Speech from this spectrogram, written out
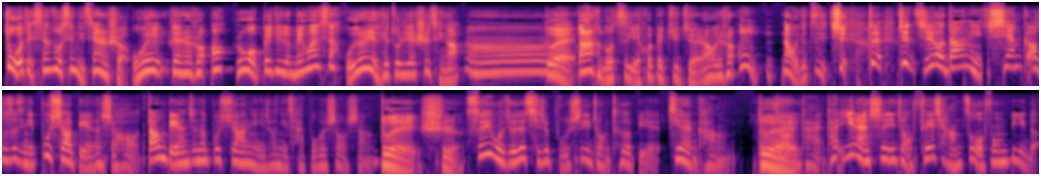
就我得先做心理建设。我会跟人说，哦，如果我被拒绝没关系啊，我一个人也可以做这些事情啊。嗯，对，当然很多次也会被拒绝，然后我就说，嗯，那我就自己去。对，就只有当你先告诉自己你不需要别人的时候，当别人真的不需要你的时候，你才不会受伤。对，是，所以我觉得其实不是一种特别健康对的状态，它依然是一种非常自我封闭的。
